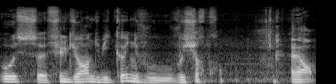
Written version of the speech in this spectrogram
hausse fulgurante du Bitcoin vous surprend? Alors,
